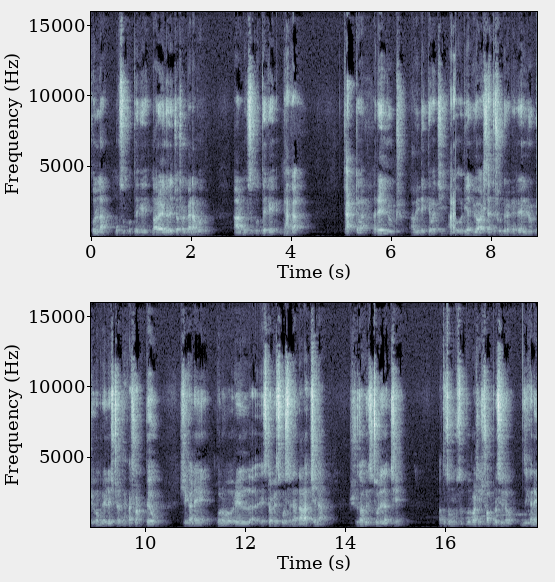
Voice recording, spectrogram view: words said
খুলনা, মুকসুদপুর থেকে হয়ে যশোর, বেনাপুর আর মুকসুদপুর থেকে ঢাকা। চারটা রেল রুট আমি দেখতে পাচ্ছি। আর ডিয়ার ভিউয়ার্স এত সুন্দর একটা রেল রুট এবং রেল স্টেশন থাকা সত্ত্বেও সেখানে কোনো রেল স্টপেজ করছে না, দাঁড়াচ্ছে না সোজাসুজি চলে যাচ্ছে। অথচ মুকসুদপুরবাসীর স্বপ্ন ছিল যেখানে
